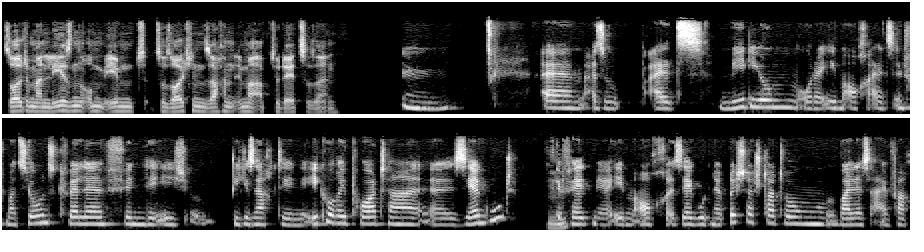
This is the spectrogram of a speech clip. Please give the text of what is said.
sollte man lesen, um eben zu solchen Sachen immer up to date zu sein? Mhm. Ähm, also als Medium oder eben auch als Informationsquelle finde ich, wie gesagt, den Eco-Reporter äh, sehr gut. Mhm. Gefällt mir eben auch sehr gut in der Berichterstattung, weil es einfach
